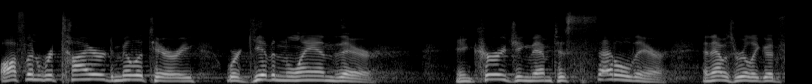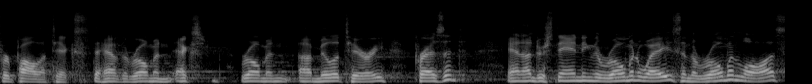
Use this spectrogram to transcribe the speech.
Often retired military were given land there, encouraging them to settle there. And that was really good for politics to have the Roman ex Roman uh, military present and understanding the Roman ways and the Roman laws.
